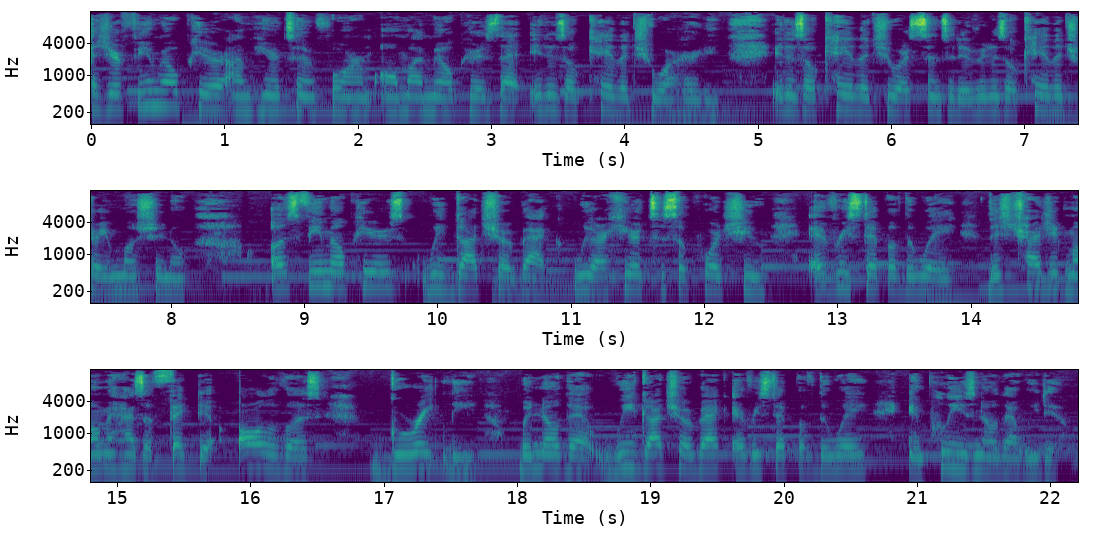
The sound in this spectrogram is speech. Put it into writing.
As your female peer, I'm here to inform all my male peers that it is okay that you are hurting. It is okay that you are sensitive. It is okay that you're emotional. Us female peers, we got your back. We are here to support you every step of the way. This tragic moment has affected all of us greatly, but know that we got your back every step of the way, and please know that we do.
